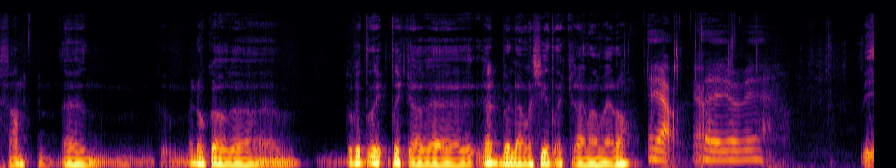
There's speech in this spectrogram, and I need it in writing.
15. Eh, men dere eh, dere drikker eh, Red Bull energidrikk, regner jeg med? da? Ja, det gjør vi. Vi,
